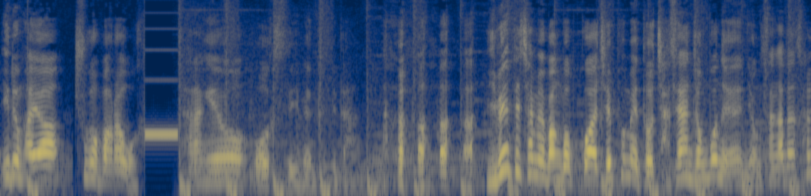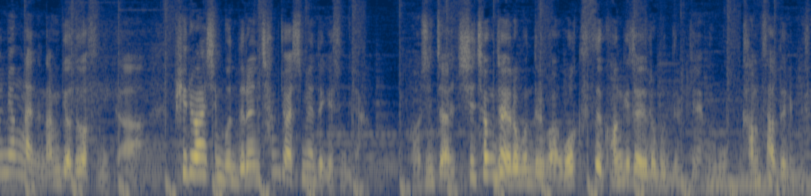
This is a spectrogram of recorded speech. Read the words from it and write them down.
이름하여 죽어봐라 웍스 사랑해요 웍스 이벤트입니다 이벤트 참여 방법과 제품의 더 자세한 정보는 영상 하단 설명란에 남겨두었으니까 필요하신 분들은 참조하시면 되겠습니다 어, 진짜 시청자 여러분들과 웍스 관계자 여러분들께 너무 감사드립니다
